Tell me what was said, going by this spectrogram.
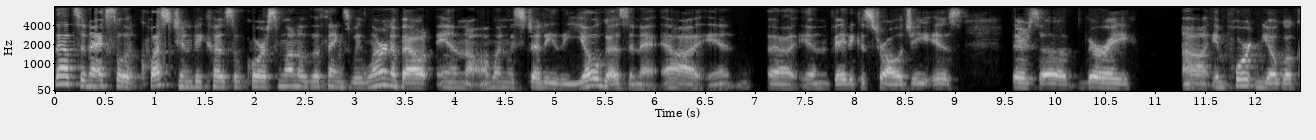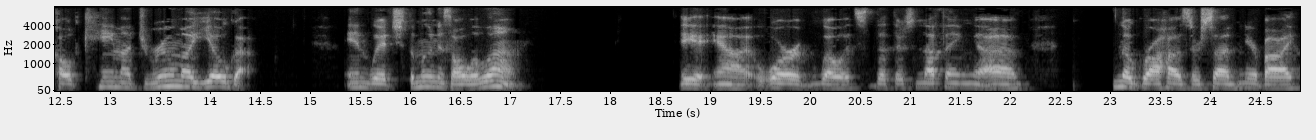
That's an excellent question because, of course, one of the things we learn about in uh, when we study the yogas in uh, in uh, in Vedic astrology is there's a very uh, important yoga called Kama Druma Yoga, in which the moon is all alone. Uh, or, well, it's that there's nothing, uh, no grahas or sun nearby.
